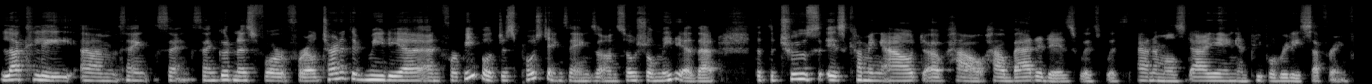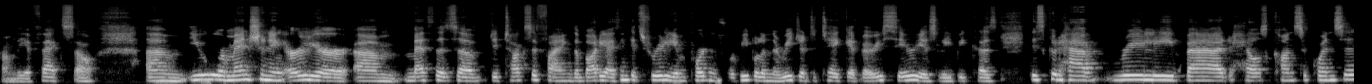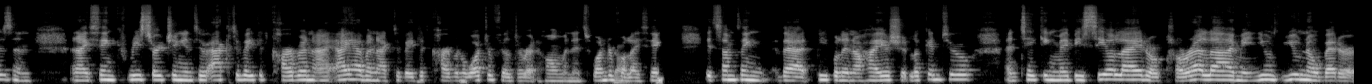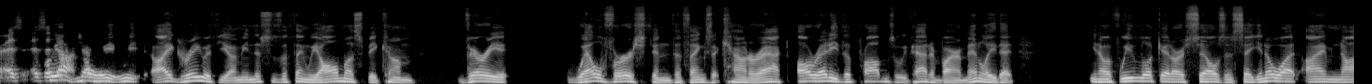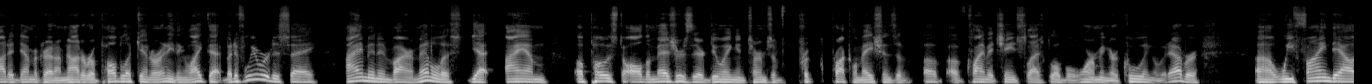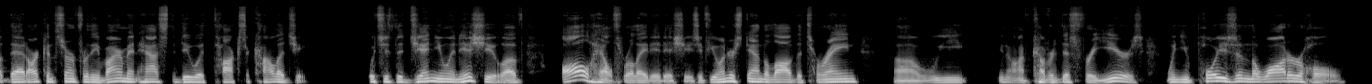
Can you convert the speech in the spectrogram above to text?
luckily um, thank, thank thank goodness for for alternative media and for people just posting things on social media that that the truth is coming out of how how bad it is with with animals dying and people really suffering from the effects. So um, you were mentioning earlier um, methods of detoxifying the body. I think it's really important for people in the region to take it very seriously because this could have really bad health consequences. And and i think researching into activated carbon. I, I, have an activated carbon water filter at home, and it's wonderful. Yeah. I think it's something that people in Ohio should look into and taking maybe zeolite or chlorella. I mean, you you know better as, as a oh, doctor. Yeah, no, we, we, I agree with you. I mean, this is the thing. We all must become very well versed in the things that counteract already the problems we've had environmentally that you know, if we look at ourselves and say, you know what, I'm not a Democrat, I'm not a Republican or anything like that. But if we were to say, I'm an environmentalist, yet I am opposed to all the measures they're doing in terms of pro- proclamations of, of, of, climate change slash global warming or cooling or whatever, uh, we find out that our concern for the environment has to do with toxicology, which is the genuine issue of all health related issues. If you understand the law of the terrain, uh, we, you know, I've covered this for years. When you poison the water hole,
